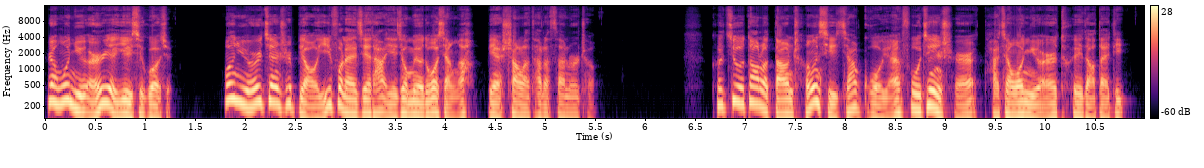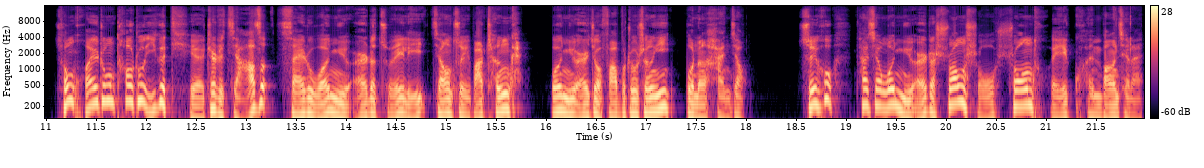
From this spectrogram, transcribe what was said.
让我女儿也一起过去。我女儿见是表姨夫来接她，也就没有多想啊，便上了他的三轮车。可就到了党成喜家果园附近时，他将我女儿推倒在地，从怀中掏出一个铁制的夹子，塞入我女儿的嘴里，将嘴巴撑开，我女儿就发不出声音，不能喊叫。随后，他将我女儿的双手双腿捆绑起来，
